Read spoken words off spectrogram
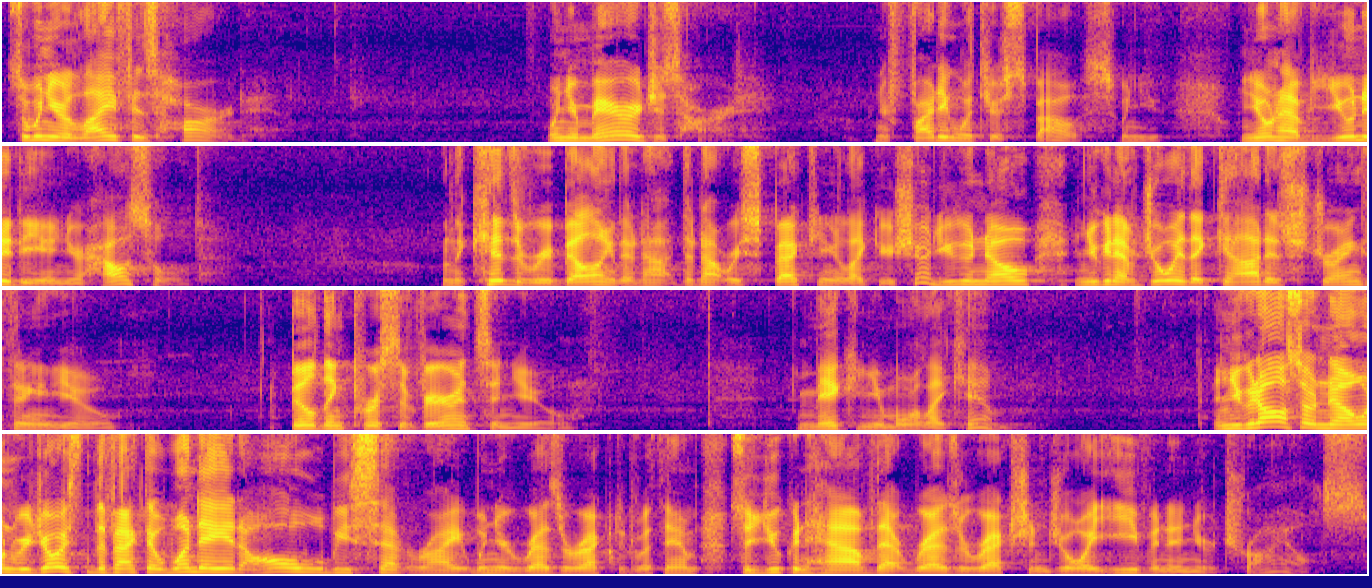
So when your life is hard, when your marriage is hard, you're fighting with your spouse, when you, when you don't have unity in your household, when the kids are rebelling, they're not, they're not respecting you like you should, you know and you can have joy that God is strengthening you, building perseverance in you, and making you more like Him. And you can also know and rejoice in the fact that one day it all will be set right when you're resurrected with Him, so you can have that resurrection joy even in your trials.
